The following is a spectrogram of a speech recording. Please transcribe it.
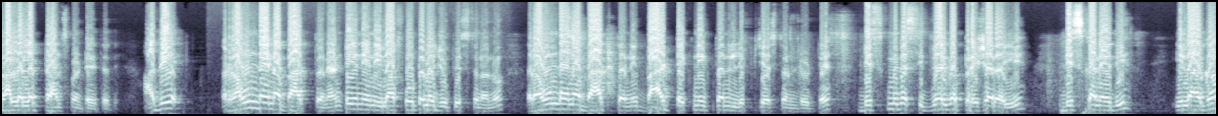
కాళ్ళలకు ట్రాన్స్మిట్ అవుతుంది. అదే రౌండ్ అయిన బ్యాక్ తోని అంటే నేను ఇలా ఫోటోలో చూపిస్తున్నాను రౌండ్ అయిన బ్యాక్ తోని బ్యాడ్ టెక్నిక్ తోని లిఫ్ట్ చేస్తుంటుంటే డిస్క్ మీద సివియర్గా ప్రెషర్ అయ్యి డిస్క్ అనేది ఇలాగా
